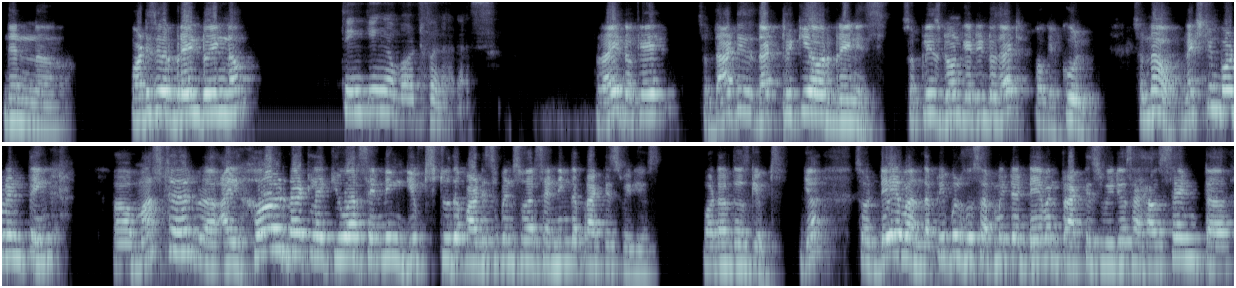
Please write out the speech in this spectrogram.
Then uh, what is your brain doing now? Thinking about bananas. Right? Okay. So that is that tricky our brain is. So please don't get into that. Okay, cool. So now, next important thing, uh, Master, uh, I heard that like you are sending gifts to the participants who are sending the practice videos. What are those gifts? Yeah. So day one, the people who submitted day one practice videos, I have sent uh,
